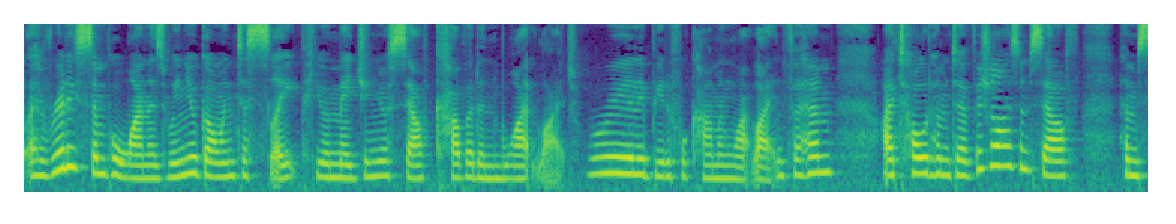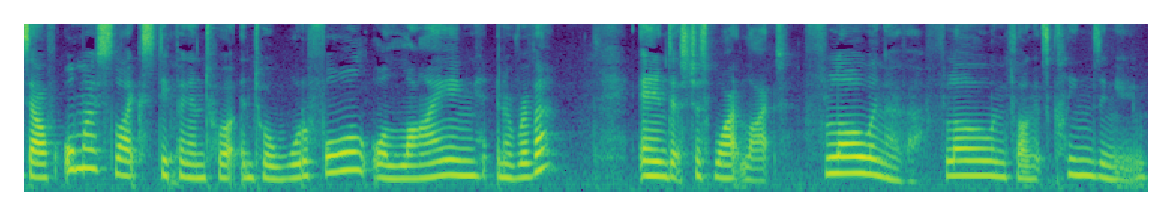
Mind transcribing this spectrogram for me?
a really simple one is when you're going to sleep, you imagine yourself covered in white light, really beautiful, calming white light. And for him, I told him to visualize himself, himself almost like stepping into a, into a waterfall or lying in a river, and it's just white light flowing over, flowing, flowing. It's cleansing you.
